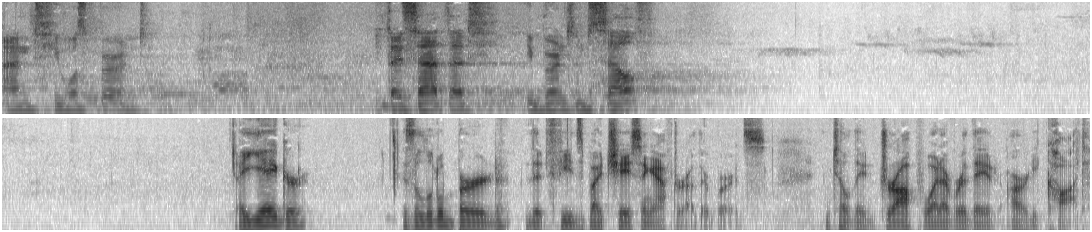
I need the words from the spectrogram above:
and he was burned. They said that he burned himself. A Jaeger is a little bird that feeds by chasing after other birds until they drop whatever they had already caught.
